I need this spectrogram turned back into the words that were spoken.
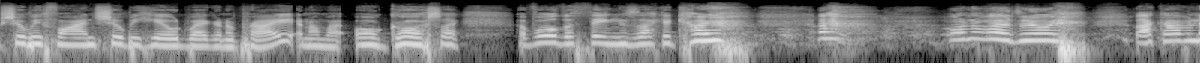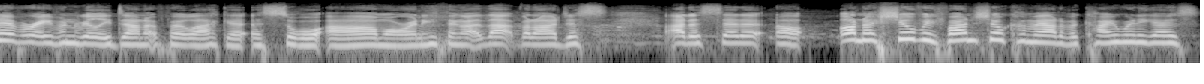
she'll be fine. She'll be healed. We're going to pray. And I'm like, oh gosh, like of all the things I could go. What am I doing? Like I've never even really done it for like a, a sore arm or anything like that. But I just, I just said it. Oh, oh no, she'll be fine. She'll come out of a coma. And he goes,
